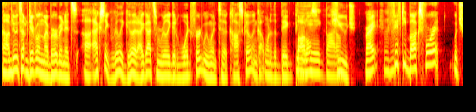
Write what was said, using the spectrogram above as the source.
Uh, I'm doing something different with my bourbon. It's uh, actually really good. I got some really good Woodford. We went to Costco and got one of the big, bottles. Big bottle. Huge, right? 50 bucks for it, which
